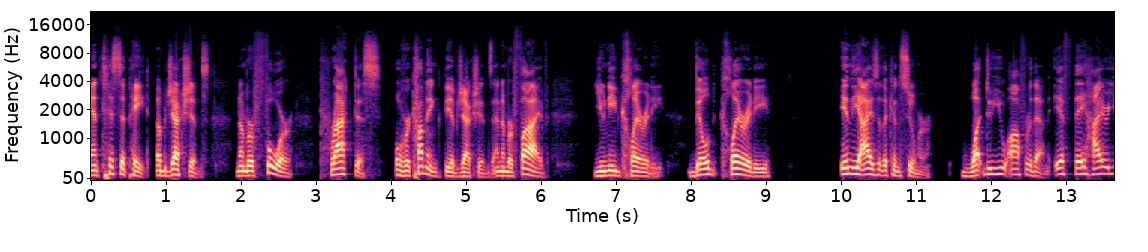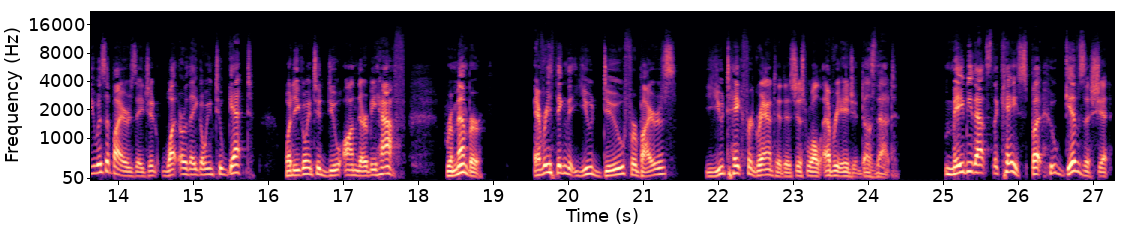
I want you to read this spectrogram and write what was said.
anticipate objections. Number four, practice overcoming the objections. And number five, you need clarity. Build clarity in the eyes of the consumer. What do you offer them? If they hire you as a buyer's agent, what are they going to get? What are you going to do on their behalf? Remember, everything that you do for buyers, you take for granted is just, well, every agent does that. Maybe that's the case, but who gives a shit?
